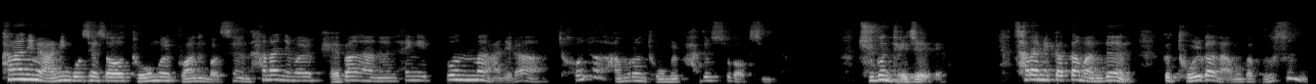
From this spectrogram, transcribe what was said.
하나님이 아닌 곳에서 도움을 구하는 것은 하나님을 배반하는 행위뿐만 아니라 전혀 아무런 도움을 받을 수가 없습니다. 죽은 돼지에게 사람이 깎아 만든 그 돌과 나무가 무슨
